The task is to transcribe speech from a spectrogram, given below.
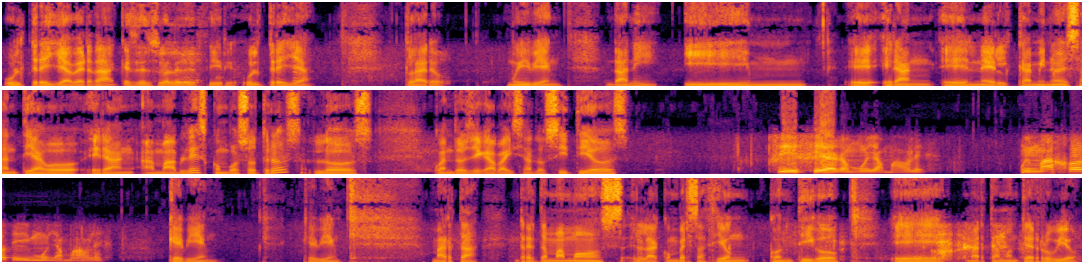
Ultrella, ¿verdad? Que se suele decir. Ultrella. Claro. Muy bien. Dani, ¿y mm, eh, eran en el camino de Santiago, eran amables con vosotros los cuando llegabais a los sitios? sí, sí, eran muy amables. Muy majos y muy amables. Qué bien, qué bien. Marta, retomamos la conversación contigo, eh, Marta Monterrubio.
